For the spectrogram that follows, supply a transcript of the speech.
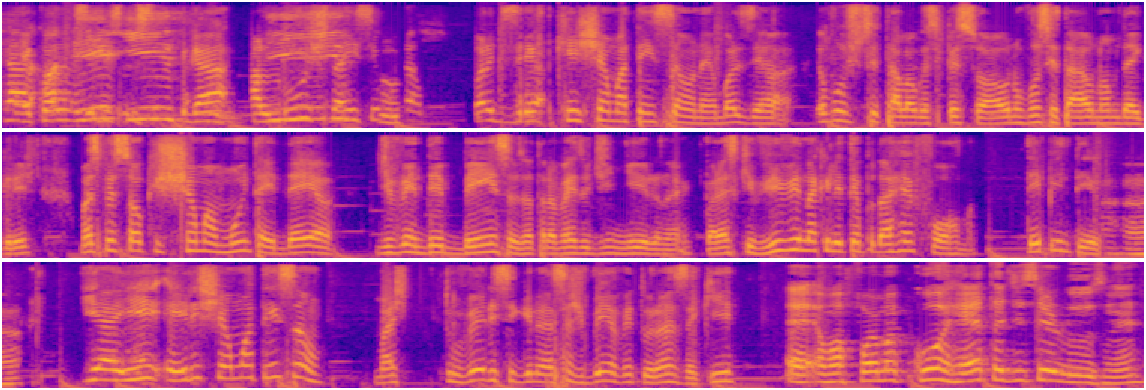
Cara, é se você pegar a luz tá em cima isso. da. Bora dizer quem chama atenção, né? Bora dizer, ó, eu vou citar logo esse pessoal, não vou citar o nome da igreja, mas pessoal que chama muito a ideia de vender bênçãos através do dinheiro, né? Parece que vive naquele tempo da reforma, o tempo inteiro. Aham. E aí eles chamam atenção. Mas tu vê eles seguindo essas bem-aventuranças aqui, é, é uma forma correta de ser luz, né?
